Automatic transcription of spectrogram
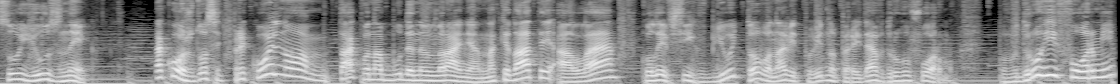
союзник. Також досить прикольно, так вона буде невмирання накидати, але коли всіх вб'ють, то вона відповідно перейде в другу форму. В другій формі,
